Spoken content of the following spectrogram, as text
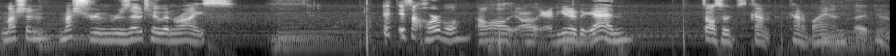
mushroom mushroom risotto and rice. It, it's not horrible. I'll, I'll, I'll eat it again. It's also just kind of kind of bland, but you know.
